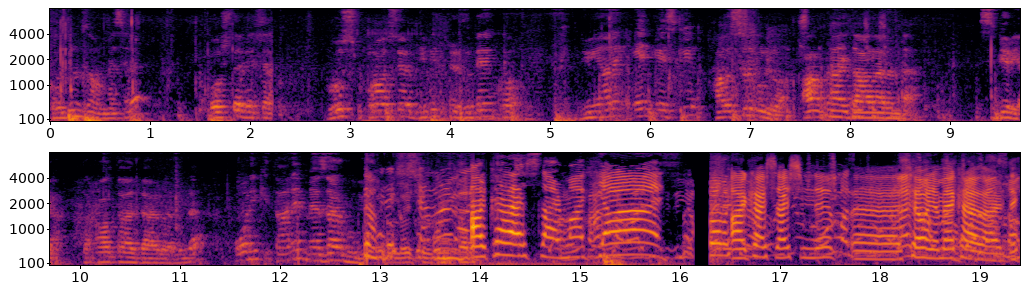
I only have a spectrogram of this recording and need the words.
koyduğum zaman mesela boşta mesela Rus profesör Dimitri Rudenko dünyanın en eski halısını buluyor. Altay dağlarında. Sibirya, Altay dağlarında 12 tane mezar buluyor. Arkadaşlar makyaj. Arkadaşlar şimdi e, şey oynamaya karar verdik.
